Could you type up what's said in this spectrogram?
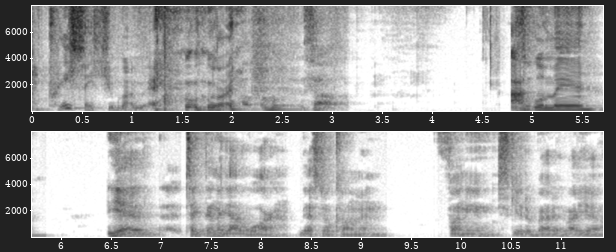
I appreciate you, my man." like, oh, oh, So Aquaman. Yeah, take that nigga out of water. That's still coming. Funny, scared about it. Like yo.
